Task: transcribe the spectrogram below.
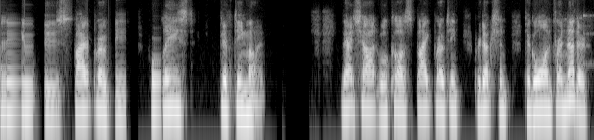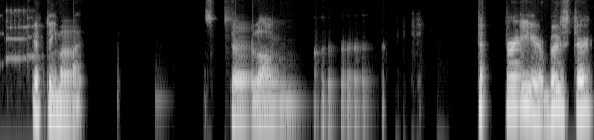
you use spike protein for at least 15 months. That shot will cause spike protein production to go on for another 15 months or longer. Three or booster,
